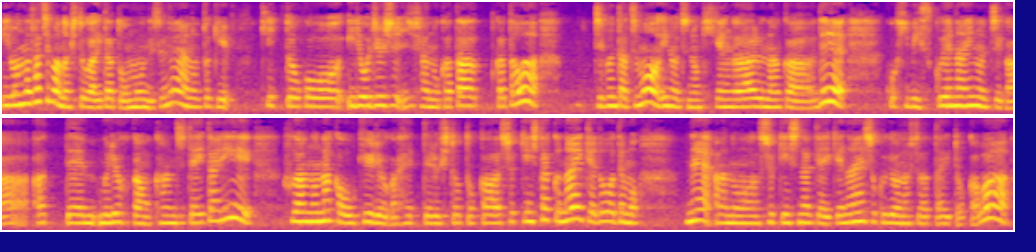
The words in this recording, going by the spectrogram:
ういろんな立場の人がいたと思うんですよね。あの時きっとこう医療従事者の方々は自分たちも命の危険がある中でこう日々救えない命があって無力感を感じていたり不安の中お給料が減ってる人とか出勤したくないけどでもね、あの出勤しなきゃいけない職業の人だったりとかは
